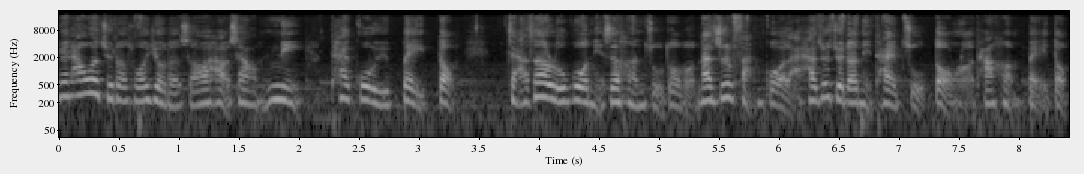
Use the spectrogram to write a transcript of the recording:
因为他会觉得说，有的时候好像你太过于被动。假设如果你是很主动的，那就是反过来，他就觉得你太主动了，他很被动，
